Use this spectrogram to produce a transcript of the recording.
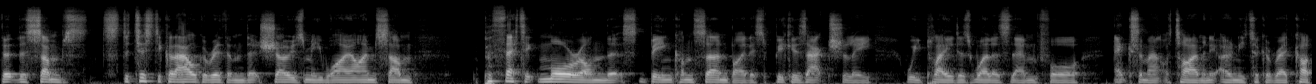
that there's some statistical algorithm that shows me why i'm some pathetic moron that's being concerned by this because actually we played as well as them for X amount of time and it only took a red card.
